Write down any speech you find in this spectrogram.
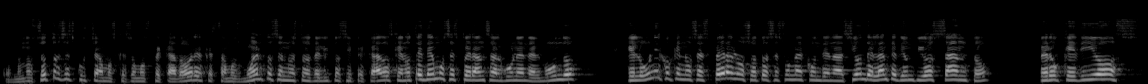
Cuando nosotros escuchamos que somos pecadores, que estamos muertos en nuestros delitos y pecados, que no tenemos esperanza alguna en el mundo, que lo único que nos espera a nosotros es una condenación delante de un Dios santo, pero que Dios,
